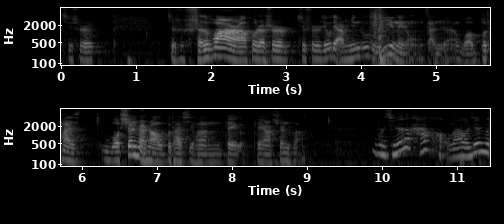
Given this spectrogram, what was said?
就是就是神话啊，或者是就是有点民族主义那种感觉，我不太我宣传上我不太喜欢这个这样宣传。我觉得还好吧，我觉得哪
